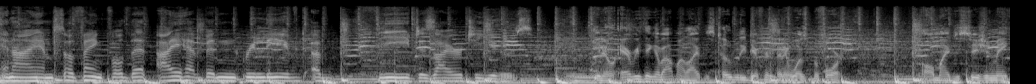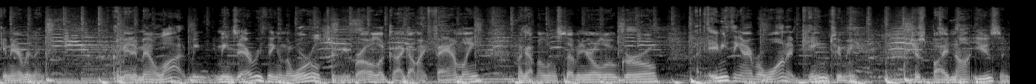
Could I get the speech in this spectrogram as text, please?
And i am so thankful that i have been relieved of the desire to use. You know everything about my life is totally different than it was before. All my decision making everything I mean, it meant a lot. I mean, it means everything in the world to me, bro. Look, I got my family. I got my little seven-year-old little girl. Anything I ever wanted came to me just by not using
